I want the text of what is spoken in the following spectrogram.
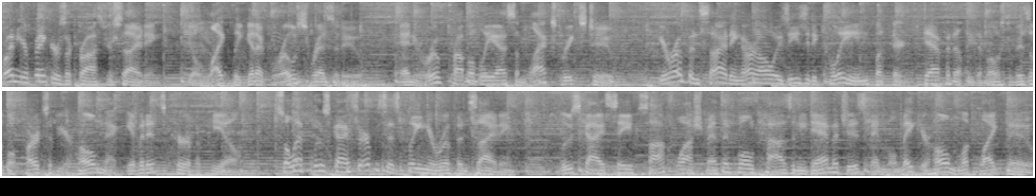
Run your fingers across your siding. You'll likely get a gross residue. And your roof probably has some black streaks too. Your roof and siding aren't always easy to clean, but they're definitely the most visible parts of your home that give it its curb appeal. So let Blue Sky Services clean your roof and siding. Blue Sky's safe soft wash method won't cause any damages and will make your home look like new.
